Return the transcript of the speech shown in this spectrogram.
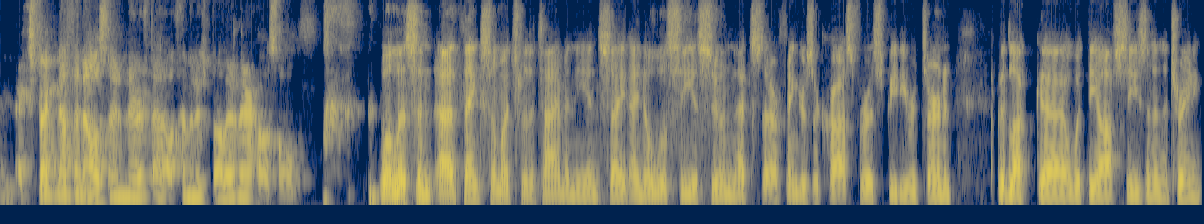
I expect nothing else than a Nerf battle with him and his brother in their household. well, listen, uh, thanks so much for the time and the insight. I know we'll see you soon. That's our fingers are crossed for a speedy return, and good luck uh, with the off season and the training.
